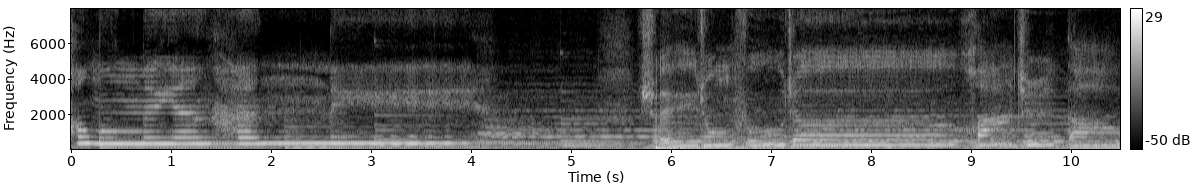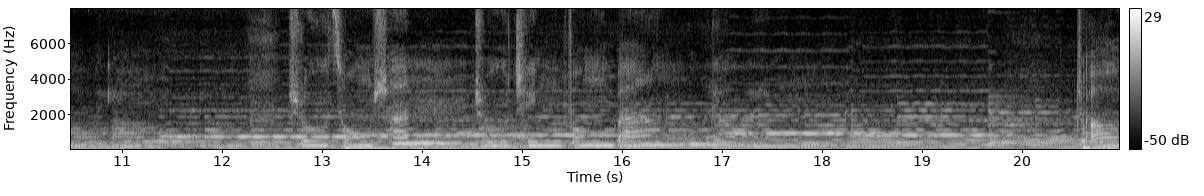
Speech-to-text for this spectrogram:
好梦寐眼含你，水中浮着花枝倒影，树丛深处清风伴流影，照。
